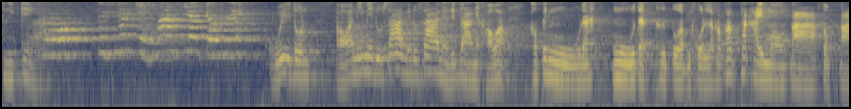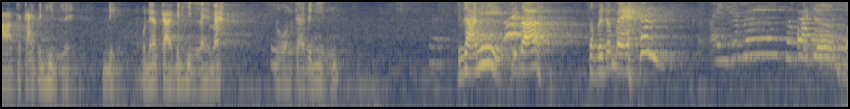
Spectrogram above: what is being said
ตัวนี้เก่งฮัลโหลตัวนี้น่าเก่งมากที่เราเจอเลยอุ้ยโดนอ๋ออันนี้เมดูซ่าเมดูซ่าเนี่ยลิปดาเนี่ยเขาอะเขาเป็นงูนะ งูแต่คือตัวเป็นคนแล้วเขาก็ถ้าใครมองตาสบตาจะกลายเป็นหินเลยดูดิคนเนี้ยกลายเป็นหินเลยเห็นไหมโดนกลายเป็นหิน ลิปดานี่ลิปดาสไปเดอร์แมนไปใช่ไหมตัวไปเดอร์แม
